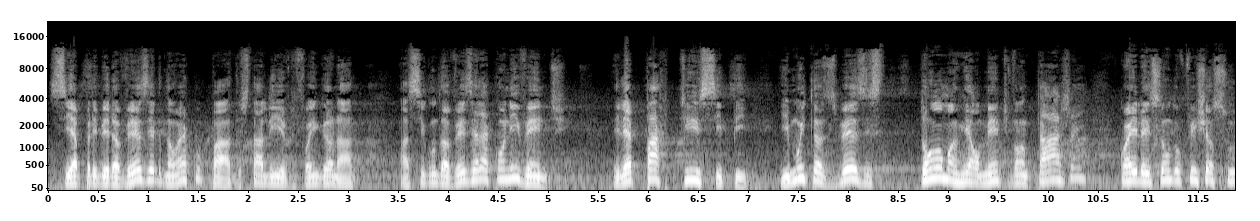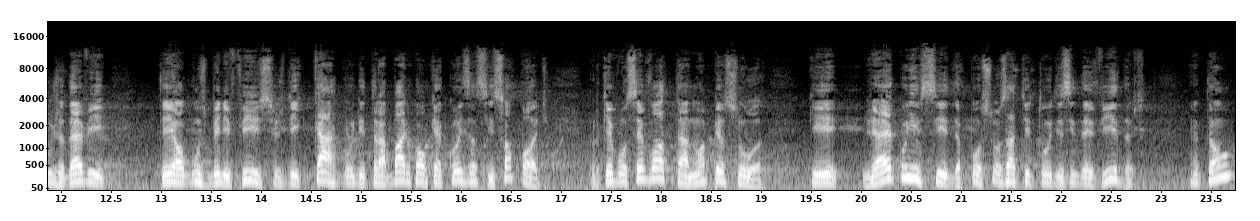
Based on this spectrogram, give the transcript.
Se é a primeira vez, ele não é culpado, está livre, foi enganado. A segunda vez, ele é conivente, ele é partícipe e muitas vezes toma realmente vantagem com a eleição do ficha suja. Deve ter alguns benefícios de cargo, de trabalho, qualquer coisa assim. Só pode. Porque você votar numa pessoa que já é conhecida por suas atitudes indevidas, então,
